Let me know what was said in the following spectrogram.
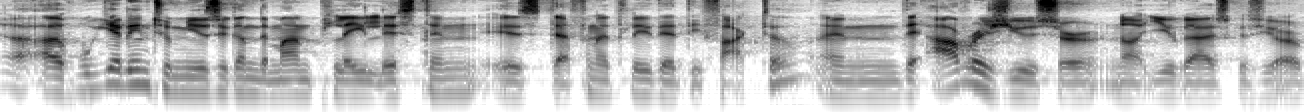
uh, we get into music on demand playlisting is definitely the de facto, and the average user, not you guys because you're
